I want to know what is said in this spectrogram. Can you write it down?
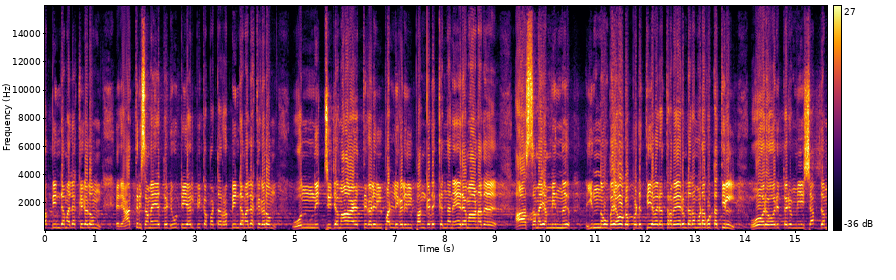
റബ്ബിന്റെ മലക്കുകളും രാത്രി സമയത്ത് ഡ്യൂട്ടി ഏൽപ്പിക്കപ്പെട്ട റബ്ബിന്റെ മലക്കുകളും ഒന്നിച്ച് ജമാഅത്തുകളിൽ പള്ളികളിൽ പങ്കെടുക്കുന്ന നേരമാണത്. ആ സമയം ഇന്ന് ഇന്ന് ഉപയോഗപ്പെടുത്തിയവർ എത്ര പേരുണ്ട് നമ്മുടെ കൂട്ടത്തിൽ? ഓരോരുത്തരും ഈ ശബ്ദം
